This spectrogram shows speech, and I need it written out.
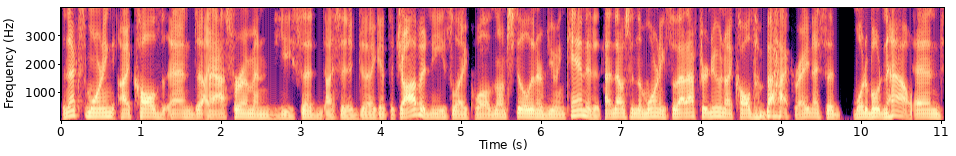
The next morning, I called and I asked for him, and he said, "I said, did I get the job?" And he's like, "Well, no, I'm still interviewing candidates." And that was in the morning. So that afternoon, I called him back, right? And I said, "What about now?" And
